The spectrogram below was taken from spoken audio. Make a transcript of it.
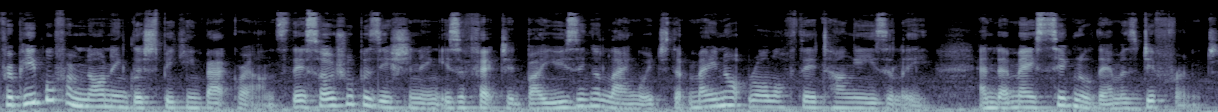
For people from non English speaking backgrounds, their social positioning is affected by using a language that may not roll off their tongue easily and that may signal them as different.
